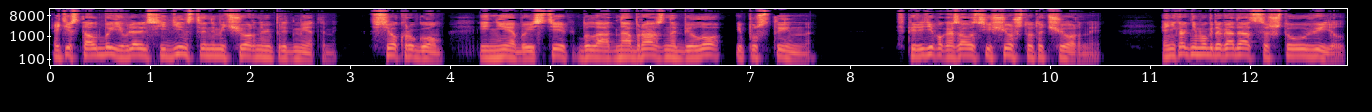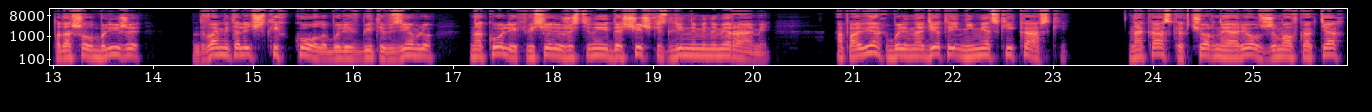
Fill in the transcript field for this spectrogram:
Эти столбы являлись единственными черными предметами. Все кругом, и небо, и степь, было однообразно бело и пустынно. Впереди показалось еще что-то черное. Я никак не мог догадаться, что увидел. Подошел ближе. Два металлических кола были вбиты в землю, на кольях висели жестяные дощечки с длинными номерами, а поверх были надеты немецкие каски. На касках черный орел сжимал в когтях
